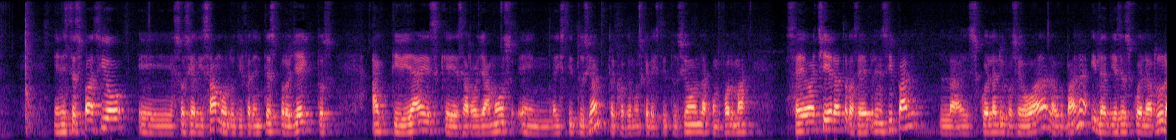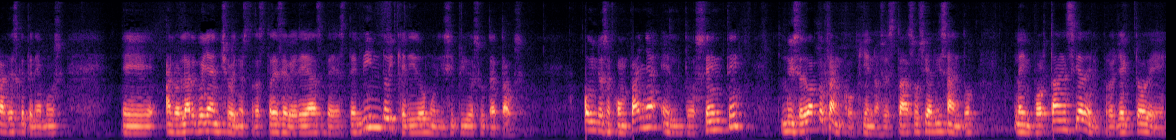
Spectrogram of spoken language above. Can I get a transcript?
En este espacio eh, socializamos los diferentes proyectos, actividades que desarrollamos en la institución. Recordemos que la institución la conforma sede de bachillerato, la sede principal, la escuela Luis José Boada, la urbana, y las 10 escuelas rurales que tenemos eh, a lo largo y ancho de nuestras 13 veredas de este lindo y querido municipio de Sutatausa. Hoy nos acompaña el docente Luis Eduardo Franco, quien nos está socializando la importancia del proyecto de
